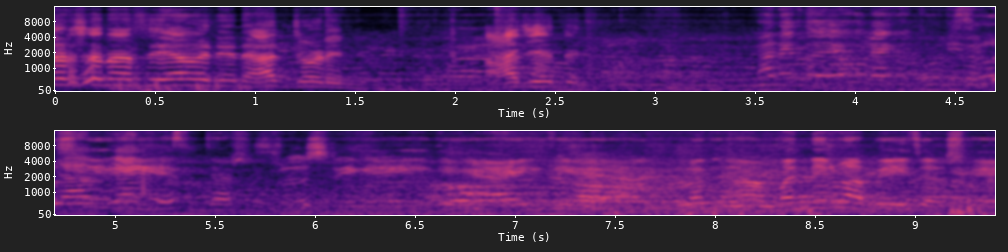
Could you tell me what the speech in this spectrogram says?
દર્શનાર્થી આવે ને એને હાથ જોડીને. આજે મંદિરમાં બે જશે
